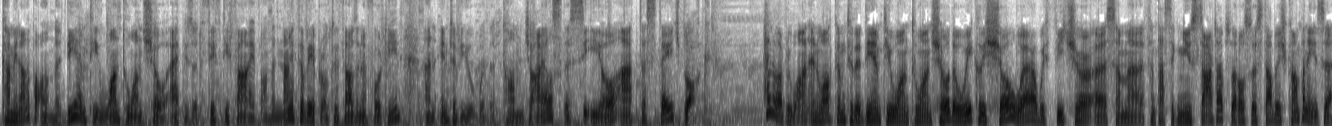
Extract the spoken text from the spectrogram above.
Coming up on the DMT One to One Show, episode 55, on the 9th of April 2014, an interview with Tom Giles, the CEO at StageBloc. Hello, everyone, and welcome to the DMT One to One Show, the weekly show where we feature uh, some uh, fantastic new startups, but also established companies. Uh,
